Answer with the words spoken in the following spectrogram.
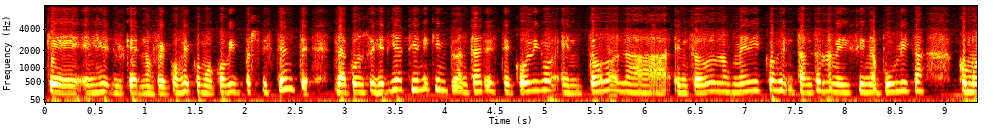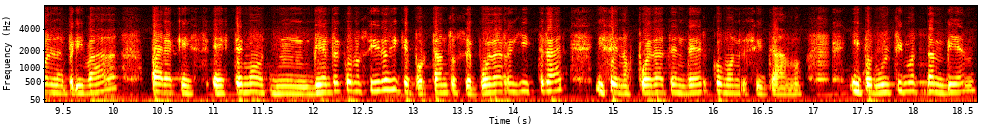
que es el que nos recoge como COVID persistente. La consejería tiene que implantar este código en, toda la, en todos los médicos, en tanto en la medicina pública como en la privada, para que estemos mm, bien reconocidos y que por tanto se pueda registrar y se nos pueda atender como necesitamos. Y por último también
